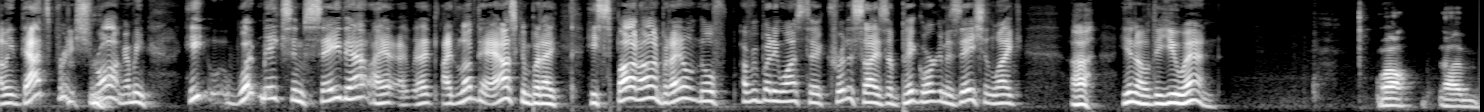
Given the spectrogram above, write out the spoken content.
I mean, that's pretty strong. I mean, he what makes him say that? I, I would love to ask him, but I he's spot on. But I don't know if everybody wants to criticize a big organization like, uh, you know, the UN. Well, um,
